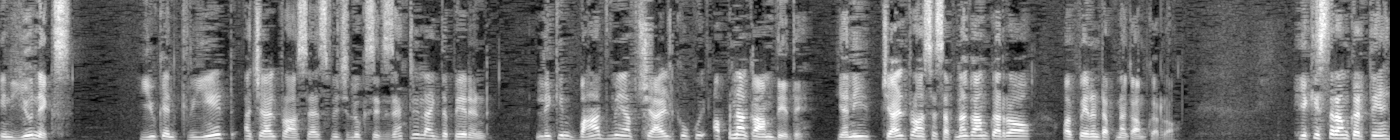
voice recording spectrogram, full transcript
in Unix you can create a child process which looks exactly like the parent لیکن بعد میں آپ چائلڈ کو کوئی اپنا کام دے دیں یعنی چائلڈ پروسیس اپنا کام کر رہا ہو اور پیرنٹ اپنا کام کر رہا ہو یہ کس طرح ہم کرتے ہیں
